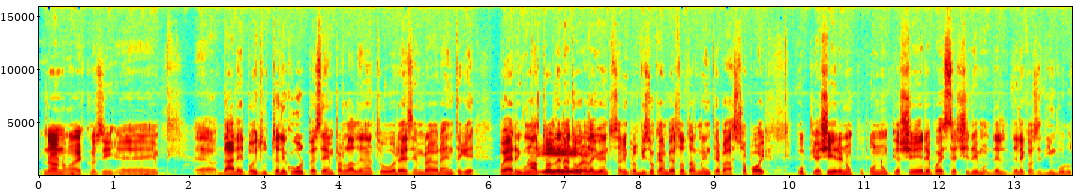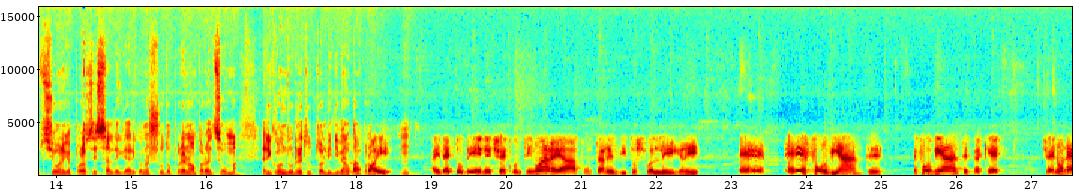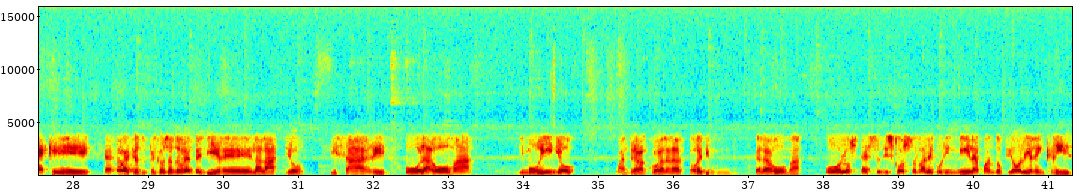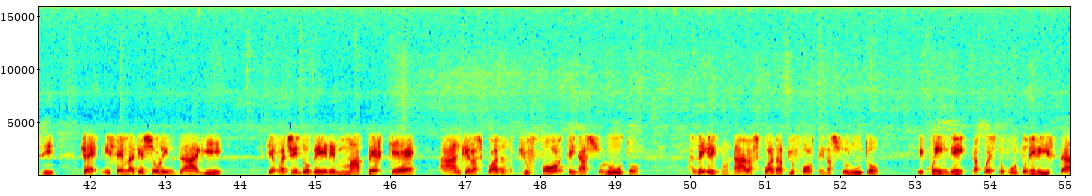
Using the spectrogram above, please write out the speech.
No, no, è così. Eh, eh, dare poi tutte le colpe sempre all'allenatore sembra veramente che poi arriva un altro sì. allenatore la Juventus all'improvviso cambia totalmente passo poi può piacere non può, può non piacere può esserci dei, del, delle cose di involuzione che poi lo stesso Allegri ha riconosciuto oppure no però insomma ricondurre tutto lì diventa no, un problema poi mm. hai detto bene cioè continuare a puntare il dito su Allegri è, è, è fuorviante è fuorviante perché cioè non è che allora che cosa dovrebbe dire la Lazio di Sarri o la Roma di Mourinho quando era ancora allenatore di, della Roma o lo stesso discorso vale con il Milan quando Pioli era in crisi. Cioè mi sembra che solo Inzaghi stia facendo bene ma perché ha anche la squadra più forte in assoluto. Allegri non ha la squadra più forte in assoluto. E quindi da questo punto di vista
